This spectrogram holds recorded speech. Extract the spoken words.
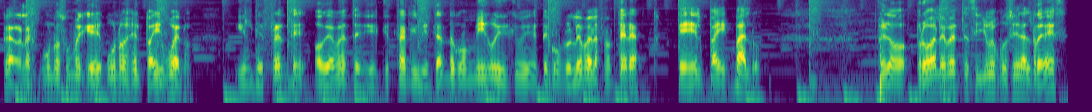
claro, la- uno asume que uno es el país bueno y el de frente, obviamente, que, que está limitando conmigo y que tengo un problema en la frontera, es el país malo. Pero probablemente si yo me pusiera al revés,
